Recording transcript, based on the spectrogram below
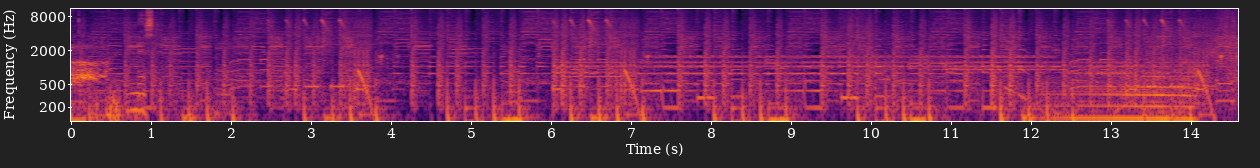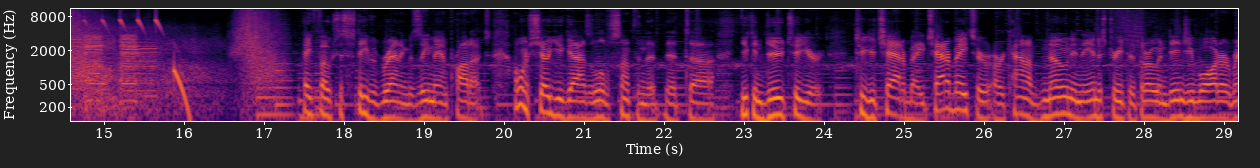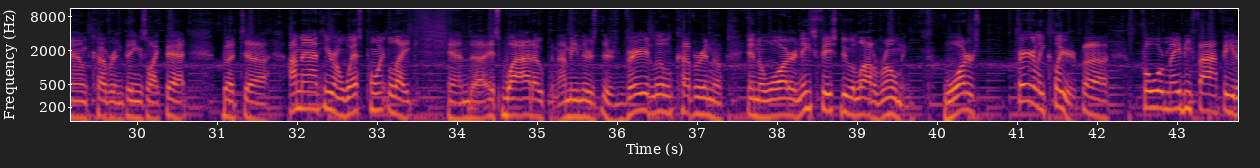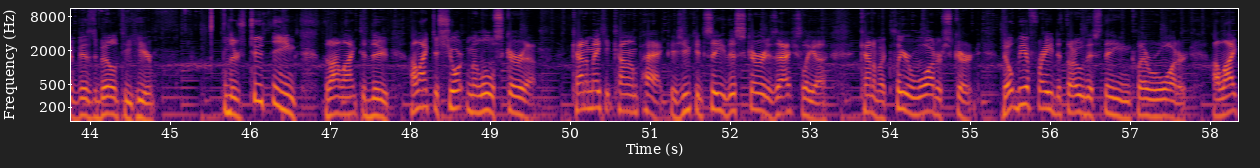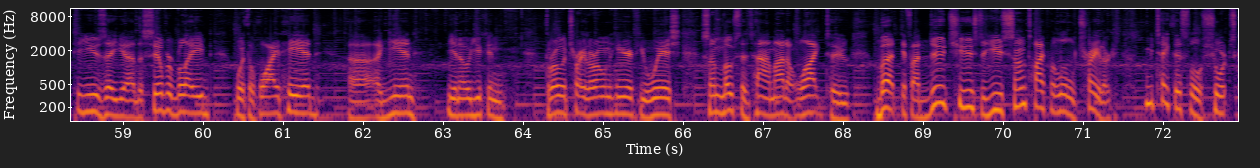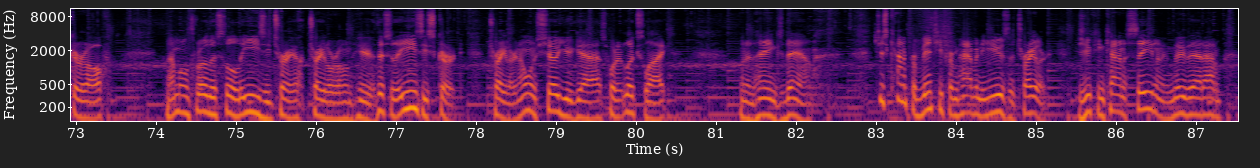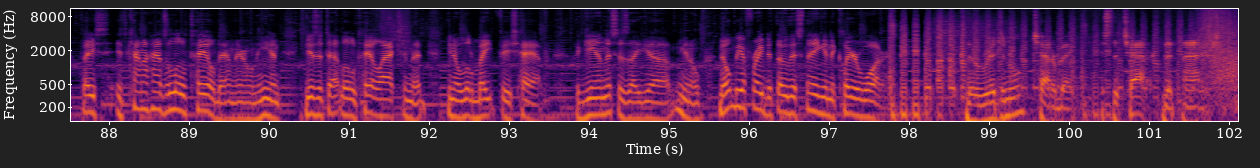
Oh, missed it. Hey folks, this is Stephen Browning with Z-Man Products. I want to show you guys a little something that, that uh, you can do to your to your chatterbait. Chatterbaits are, are, kind of known in the industry to throw in dingy water, round cover and things like that. But uh, I'm out here on West Point Lake and uh, it's wide open. I mean, there's there's very little cover in the in the water and these fish do a lot of roaming. Water's fairly clear, uh, four, maybe five feet of visibility here. There's two things that I like to do. I like to shorten my little skirt up, kind of make it compact. As you can see, this skirt is actually a kind of a clear water skirt. Don't be afraid to throw this thing in clear water. I like to use a uh, the silver blade with a white head. Uh, again, you know, you can throw a trailer on here if you wish. Some Most of the time I don't like to, but if I do choose to use some type of little trailer, let me take this little short skirt off I'm gonna throw this little easy tra trailer on here. This is an EZ Skirt trailer and I wanna show you guys what it looks like when it hangs down. Just kind of prevents you from having to use the trailer. As you can kind of see, let me move that out of face, it kind of has a little tail down there on the end. Gives it that little tail action that, you know, little bait fish have. Again, this is a, uh, you know, don't be afraid to throw this thing into clear water. The original chatterbait. It's the chatter that matters.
